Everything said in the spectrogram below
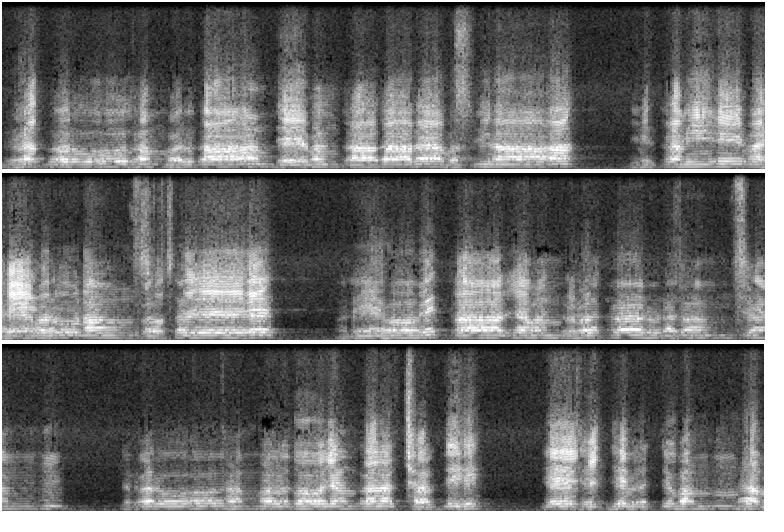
बृहद्वरोधम् मरुताम् देवम् त्रातारमस्विना मित्रमीमहे वरुणम् स्वस्तयेः अनेहो मित्रार्यमम् नृभद्वरुणसंस्यम् नृपरोधम् मरुतोऽयन्तनच्छर्दिः ये सिद्धिमृत्युबन्धव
